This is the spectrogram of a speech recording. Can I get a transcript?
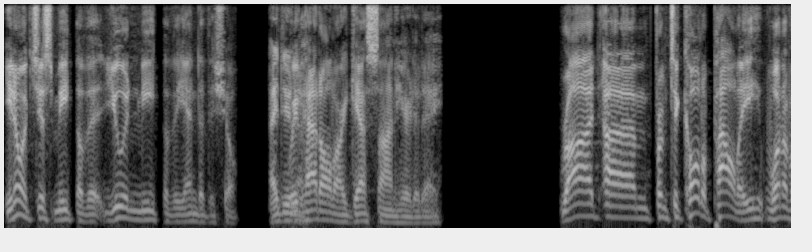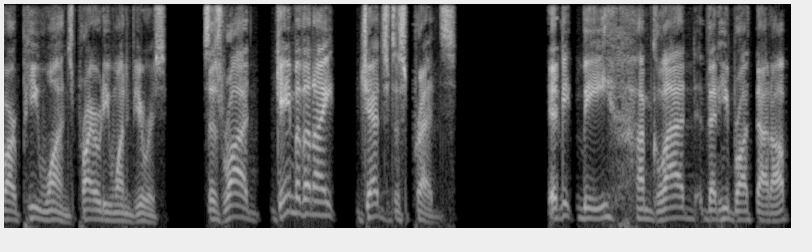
You know, it's just me till the you and me till the end of the show. I do. We've know. had all our guests on here today. Rod um, from Dakota Powley, one of our P1s, Priority One viewers, says, Rod, game of the night, Jets to spreads. It be. I'm glad that he brought that up.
